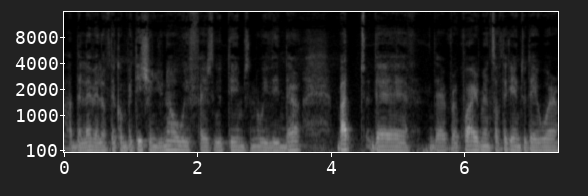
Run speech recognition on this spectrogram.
at the level of the competition. You know, we've faced good teams and we've been there, but the the requirements of the game today were,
